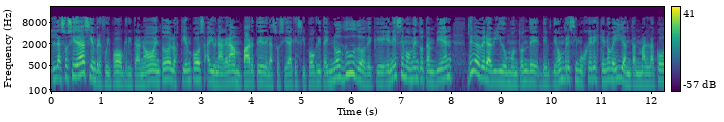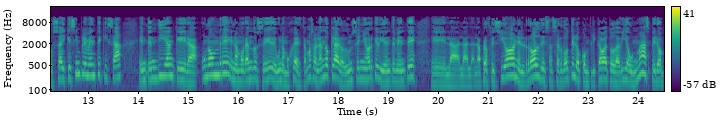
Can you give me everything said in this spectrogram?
la sociedad siempre fue hipócrita, ¿no? En todos los tiempos hay una gran parte de la sociedad que es hipócrita y no dudo de que en ese momento también debe haber habido un montón de, de, hombres y mujeres que no veían tan mal la cosa y que simplemente quizá entendían que era un hombre enamorándose de una mujer. Estamos hablando, claro, de un señor que evidentemente eh, la, la profesión, el rol de sacerdote lo complicaba todavía aún más, pero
